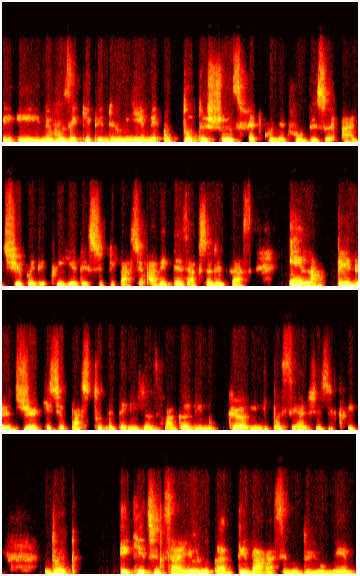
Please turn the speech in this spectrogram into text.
et, ne vous inquiétez de rien, mais en toute chose, faites connaître vos besoins à Dieu par des prières, des supplications, avec des actions de grâce. Et la paix de Dieu qui surpasse toute intelligence va garder nos cœurs et nos pensées à Jésus-Christ. Donc, inquiétude ça, nous nous débarrasser nous de nous-mêmes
